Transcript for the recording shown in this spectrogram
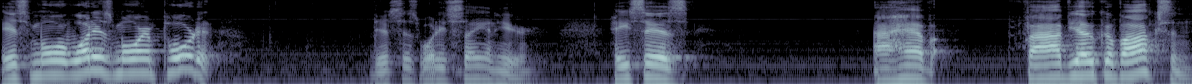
It's more, what is more important? This is what he's saying here. He says, I have five yoke of oxen.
